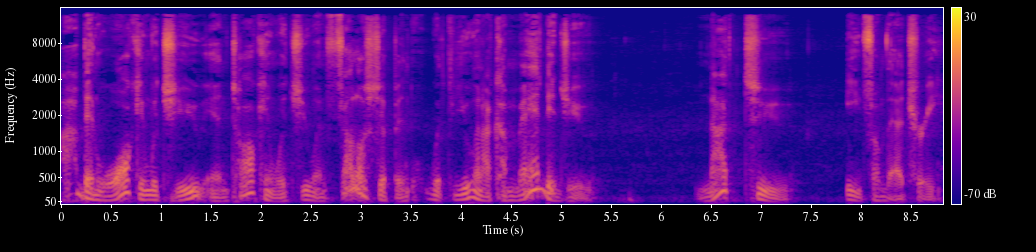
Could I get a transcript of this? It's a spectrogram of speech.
I've been walking with you and talking with you and fellowshipping with you, and I commanded you not to eat from that tree,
